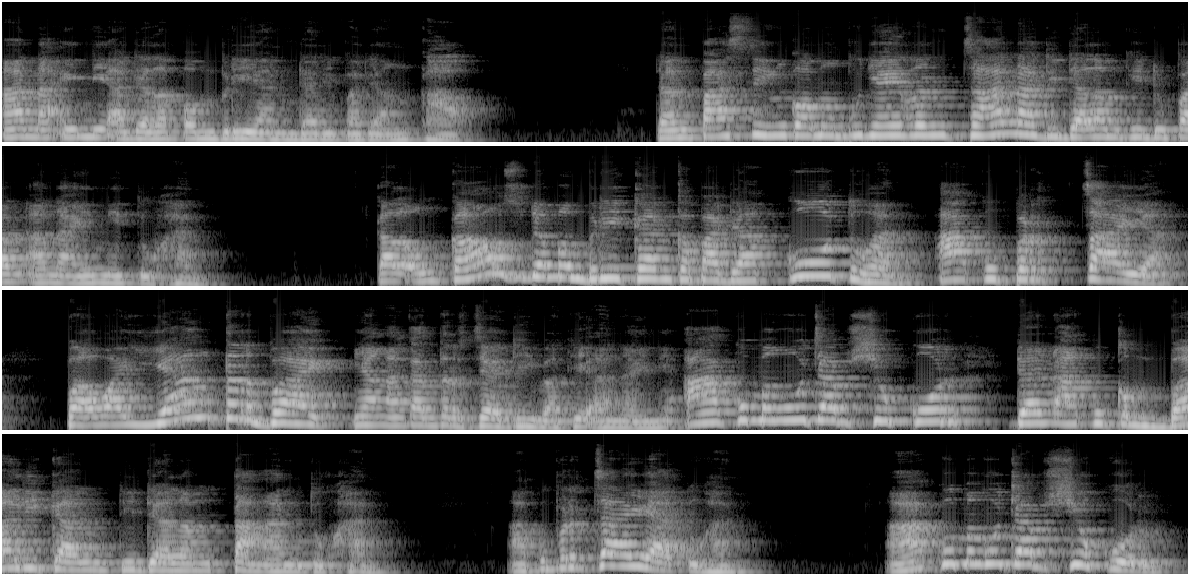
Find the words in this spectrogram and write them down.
anak ini adalah pemberian daripada Engkau. Dan pasti Engkau mempunyai rencana di dalam kehidupan anak ini, Tuhan. Kalau Engkau sudah memberikan kepadaku, Tuhan, aku percaya bahwa yang terbaik yang akan terjadi bagi anak ini. Aku mengucap syukur dan aku kembalikan di dalam tangan Tuhan. Aku percaya Tuhan. Aku mengucap syukur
